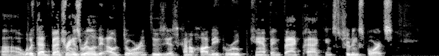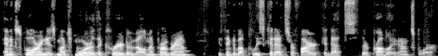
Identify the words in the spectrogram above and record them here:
Uh, with that, venturing is really the outdoor enthusiast kind of hobby group, camping, backpacking, shooting sports, and exploring is much more the career development program you think about police cadets or fire cadets, they're probably an explorer.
